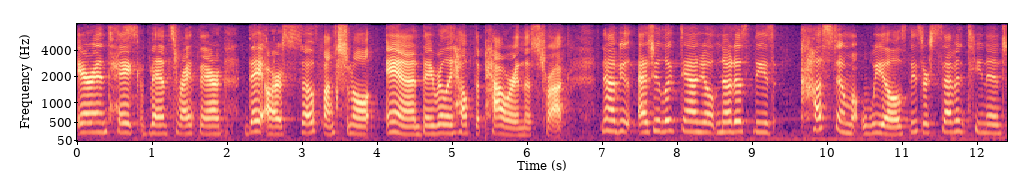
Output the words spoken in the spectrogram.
air intake vents right there. They are so functional and they really help the power in this truck. Now, you, as you look down, you'll notice these custom wheels. These are 17 inch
